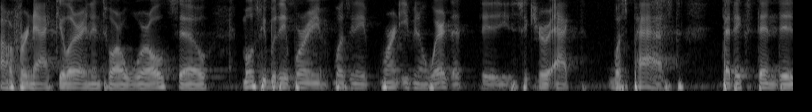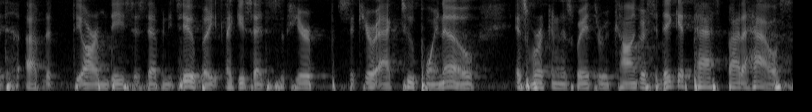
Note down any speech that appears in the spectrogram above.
our vernacular and into our world. So most people didn't weren't wasn't weren't even aware that the Secure Act was passed that extended uh, the, the RMDs to 72. But like you said, Secure Secure Act 2.0 is working its way through Congress. It did get passed by the House,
